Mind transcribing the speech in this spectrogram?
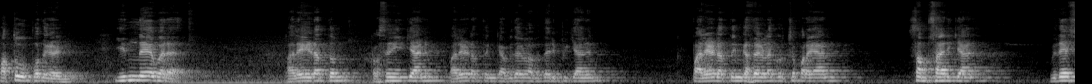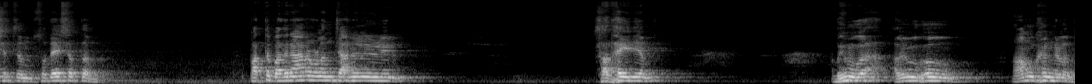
പത്ത് മുപ്പത് കഴിഞ്ഞു. ഇന്നേ വരെ പലയിടത്തും പ്രസംഗിക്കാനും പലയിടത്തും കവിതകൾ അവതരിപ്പിക്കാനും പലയിടത്തും കഥകളെക്കുറിച്ച് പറയാൻ സംസാരിക്കാൻ വിദേശത്തും സ്വദേശത്തും പത്ത് പതിനാറോളം ചാനലുകളിൽ സധൈര്യം അഭിമുഖ അഭിമുഖവും ആമുഖങ്ങളും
